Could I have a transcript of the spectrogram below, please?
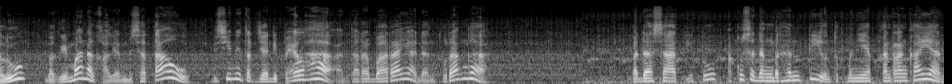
Lalu, bagaimana kalian bisa tahu di sini terjadi PLH antara Baraya dan Turangga? Pada saat itu, aku sedang berhenti untuk menyiapkan rangkaian.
